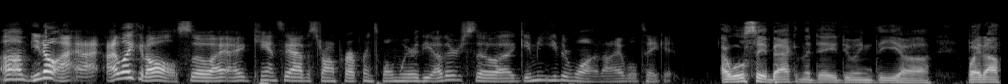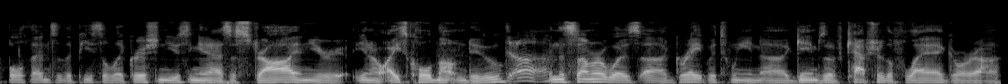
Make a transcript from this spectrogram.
Um, you know, I, I, I like it all, so I, I can't say I have a strong preference one way or the other. So uh, give me either one, I will take it. I will say, back in the day, doing the uh, bite off both ends of the piece of licorice and using it as a straw in your, you know, ice cold Mountain Dew Duh. in the summer was uh, great between uh, games of capture the flag or uh,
